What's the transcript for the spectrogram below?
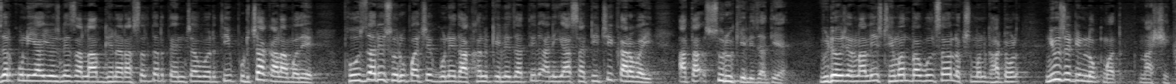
जर कोणी या योजनेचा लाभ घेणार असेल तर त्यांच्यावरती पुढच्या काळामध्ये फौजदारी स्वरूपाचे गुन्हे दाखल केले जातील आणि यासाठीची कारवाई आता सुरू केली जाते. आहे व्हिडिओ जर्नालिस्ट हेमंत बागुलसह लक्ष्मण घाटोळ न्यूज एटीन लोकमत नाशिक.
